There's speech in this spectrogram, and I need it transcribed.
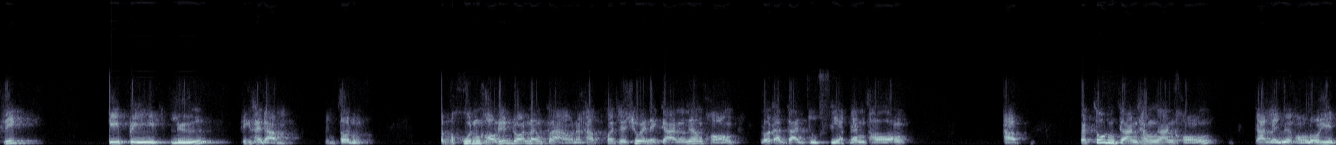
พริกปีปีหรือพริกไทยดำเป็นต้นสรรพคุณของฤทธิ์ร้อนดังกล่าวนะครับ ก็จะช่วยในการเรื่องของลดอาการจุกเสียดแน่นท้องครับ กระตุ้นการทำงานของการไหลเวียนของโลหิต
